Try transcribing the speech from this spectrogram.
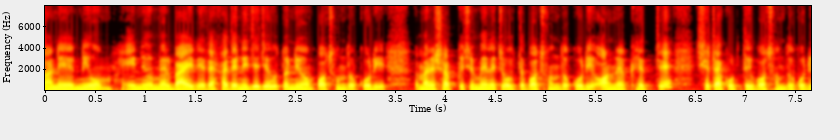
মানে নিয়ম। এই নিয়মের বাইরে দেখা যায় নিজে যেহেতু নিয়ম পছন্দ করি মানে সব কিছু মেনে চলতে পছন্দ করি, অন্যের ক্ষেত্রে সেটা করতে পছন্দ করি।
